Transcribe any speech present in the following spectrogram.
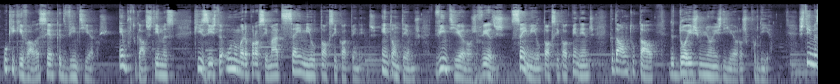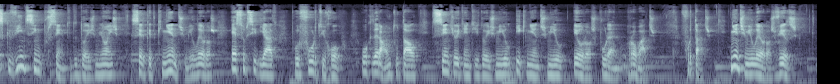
o que equivale a cerca de 20 euros. Em Portugal, estima-se que exista um número aproximado de 100 mil toxicodependentes. Então temos 20 euros vezes 100 mil toxicodependentes, que dá um total de 2 milhões de euros por dia. Estima-se que 25% de 2 milhões, cerca de 500 mil euros, é subsidiado por furto e roubo, o que dará um total de 182.500 mil euros por ano roubados. Furtados. 500 mil euros vezes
